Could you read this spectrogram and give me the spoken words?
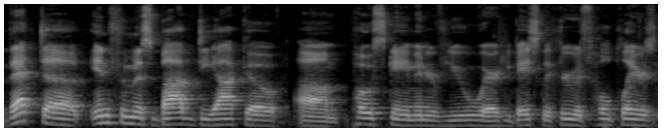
that uh, infamous Bob Diaco um, post game interview where he basically threw his whole players,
